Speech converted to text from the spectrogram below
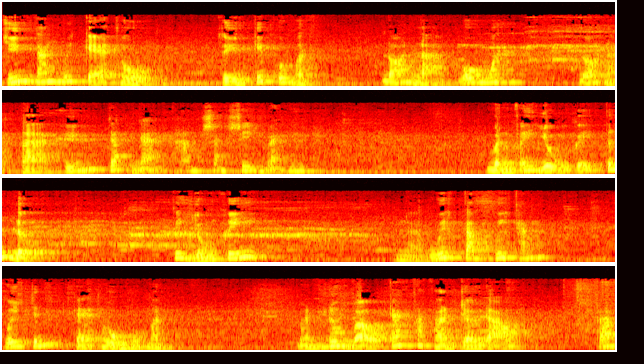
chiến thắng với kẻ thù, tiền kiếp của mình. Đó là vô minh đó là tà kiến chấp ngã tham sân si và nghi mình phải dùng cái tính lực, cái dũng khí là quyết tâm, quyết thắng với chính kẻ thù của mình. Mình nương vào các pháp hành trợ đạo, pháp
